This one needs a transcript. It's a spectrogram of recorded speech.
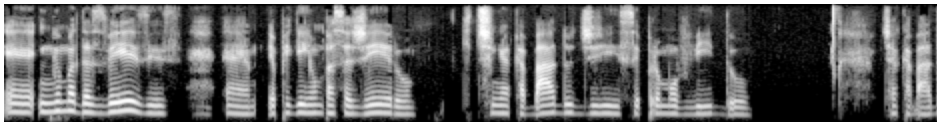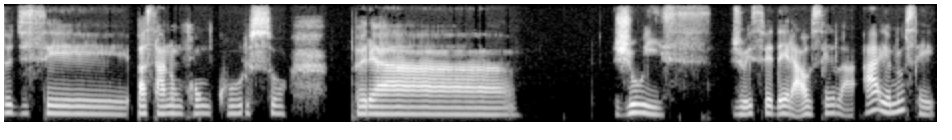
É, em uma das vezes, é, eu peguei um passageiro que tinha acabado de ser promovido, tinha acabado de ser passar num concurso para juiz, juiz federal, sei lá. Ah, eu não sei.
